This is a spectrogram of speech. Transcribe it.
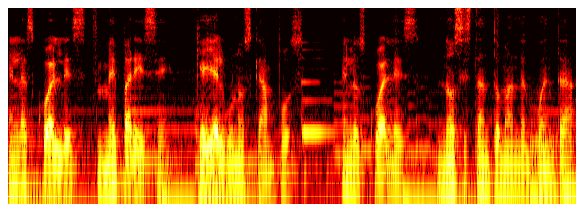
en las cuales me parece que hay algunos campos en los cuales no se están tomando en cuenta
